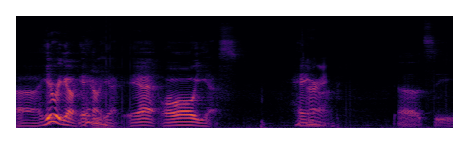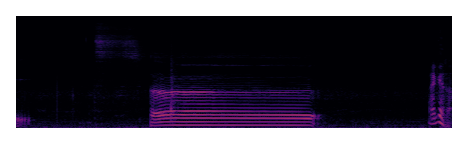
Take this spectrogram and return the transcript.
Uh, here we go. Yeah, yeah, yeah. Oh yes. Hang All on. right. Uh, let's see. Uh, I gotta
